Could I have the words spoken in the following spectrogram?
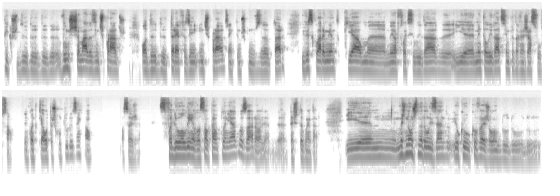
picos de, de, de, de volumes de chamadas inesperados ou de, tarefas inesperados em que temos que nos adaptar e vê-se claramente que há uma maior flexibilidade e a mentalidade sempre de arranjar solução, enquanto que há outras culturas em que não. Ou seja, Se falhou ali em relação ao que estava planeado, azar, olha, tens de te aguentar. E, hum, mas não generalizando, eu que, que eu vejo ao longo do, do, do,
